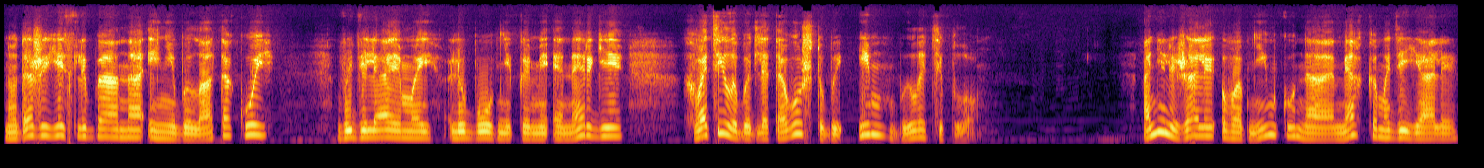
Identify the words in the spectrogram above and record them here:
но даже если бы она и не была такой, выделяемой любовниками энергии, хватило бы для того, чтобы им было тепло. Они лежали в обнимку на мягком одеяле,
